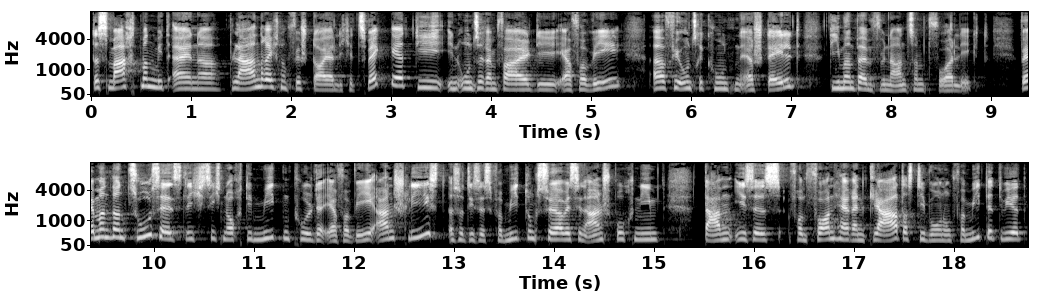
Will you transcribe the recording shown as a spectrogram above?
Das macht man mit einer Planrechnung für steuerliche Zwecke, die in unserem Fall die RVW äh, für unsere Kunden erstellt, die man beim Finanzamt vorlegt. Wenn man dann zusätzlich sich noch den Mietenpool der RVW anschließt, also dieses Vermietungsservice in Anspruch nimmt, dann ist es von vornherein klar, dass die Wohnung vermietet wird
